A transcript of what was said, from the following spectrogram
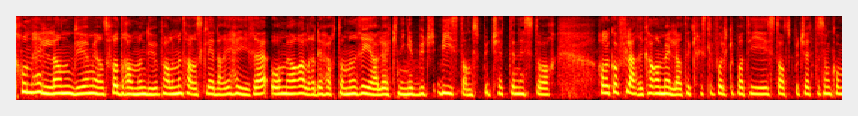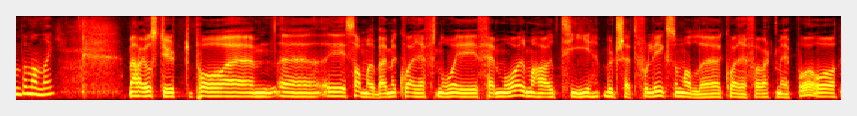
Trond Helleland, du er med oss fra Drammen. Du er parlamentarisk leder i Høyre, og vi har allerede hørt om en real økning i bistandsbudsjettet neste år. Har dere flere karameller til Kristelig Folkeparti i statsbudsjettet som kommer på mandag? Vi har jo styrt på, eh, i samarbeid med KrF nå i fem år. Vi har ti budsjettforlik som alle KrF har vært med på. og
